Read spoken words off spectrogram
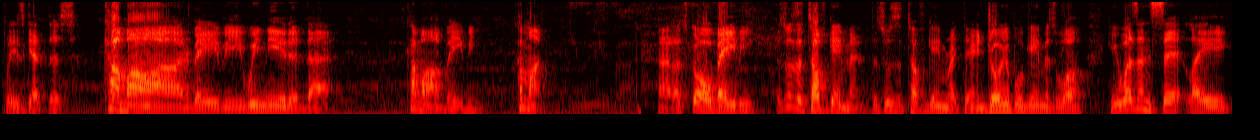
Please get this. Come on, baby. We needed that. Come on, baby. Come on. Let's go, baby. This was a tough game, man. This was a tough game right there. Enjoyable game as well. He wasn't set like,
